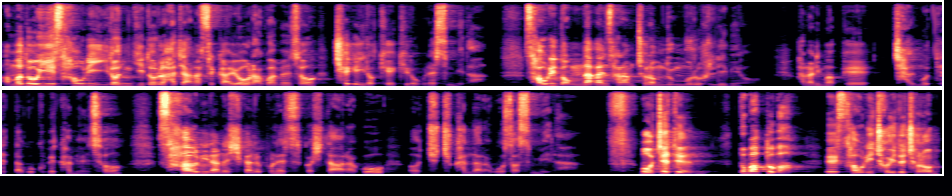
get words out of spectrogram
아마도 이 사울이 이런 기도를 하지 않았을까요? 라고 하면서 책에 이렇게 기록을 했습니다. 사울이 넉나간 사람처럼 눈물을 흘리며 하나님 앞에 잘못했다고 고백하면서 사흘이라는 시간을 보냈을 것이다 라고 어, 추측한다라고 썼습니다. 뭐 어쨌든 또박또박 예, 사울이 저희들처럼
